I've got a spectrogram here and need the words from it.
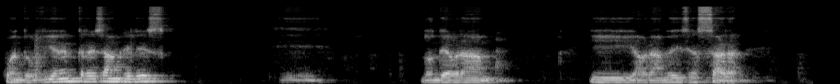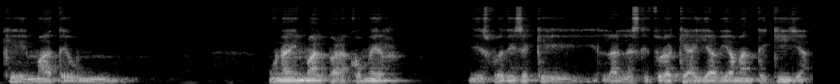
cuando vienen tres ángeles eh, donde Abraham, y Abraham le dice a Sara que mate un, un animal para comer. Y después dice que la, escritura que ahí había mantequilla.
